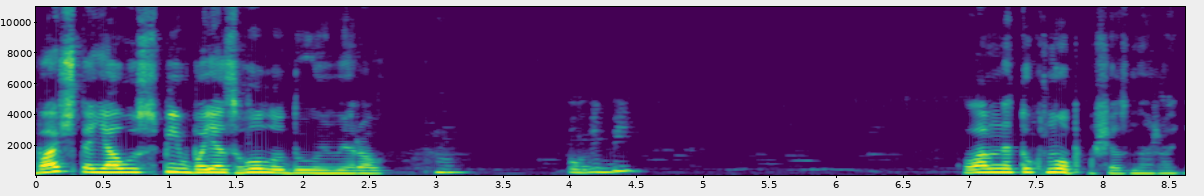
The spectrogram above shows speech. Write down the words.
Бачите, я успів, бо я з голоду умирав. Хм. О, відбій. Головне ту кнопку зараз нажати.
